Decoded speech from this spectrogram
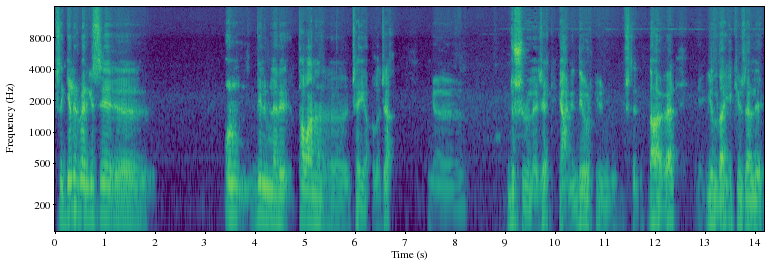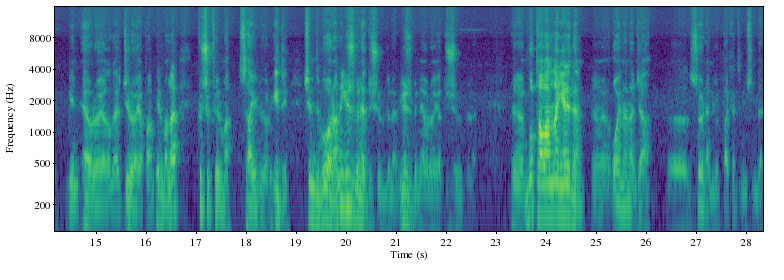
İşte gelir vergisi e, onun dilimleri tavanı e, şey yapılacak e, düşürülecek. Yani diyor ki işte daha evvel yılda 250 bin euroya kadar ciro yapan firmalar küçük firma sayılıyor idi. Şimdi bu oranı 100 bine düşürdüler. 100 bin euroya düşürdüler. E, bu tavanla yeniden oynanacağı söyleniyor paketin içinde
